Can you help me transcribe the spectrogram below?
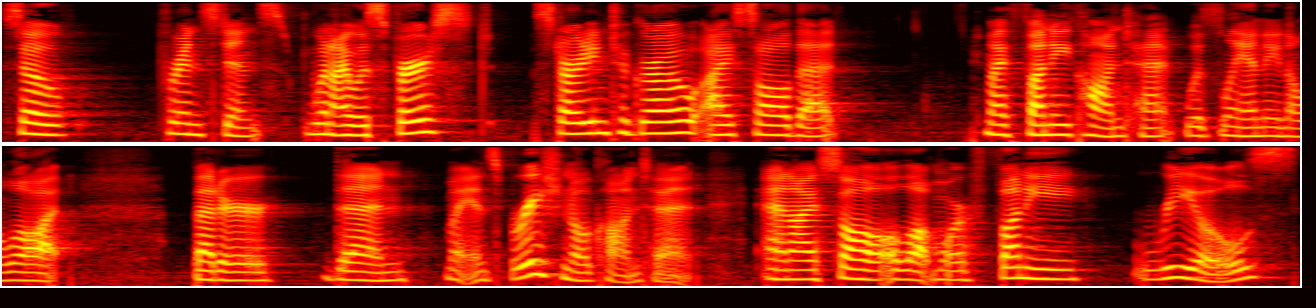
So, for instance, when I was first starting to grow, I saw that my funny content was landing a lot better than my inspirational content. And I saw a lot more funny reels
